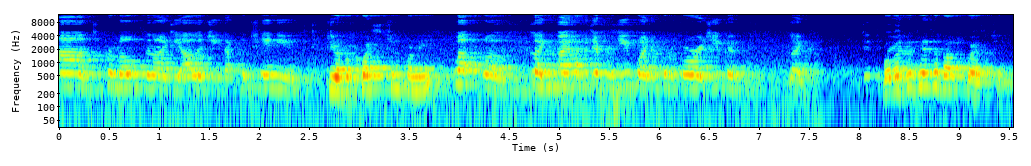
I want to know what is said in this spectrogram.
and promotes an ideology that continues. Do you have a question for me? Well, well, like I have a different viewpoint. I'm putting forward. You can, like. Well, but this is about questions,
